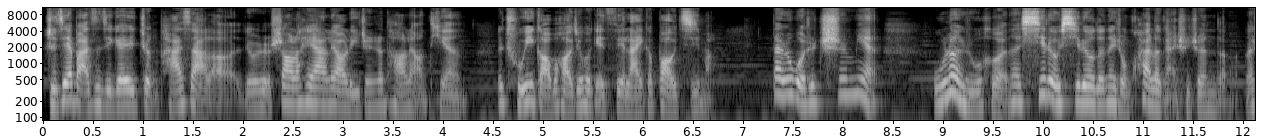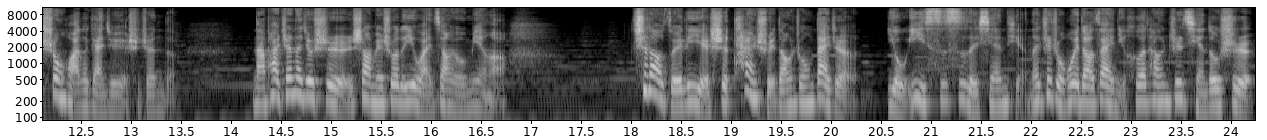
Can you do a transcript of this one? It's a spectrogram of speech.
直接把自己给整趴下了，就是烧了黑暗料理，整整躺了两天。那厨艺搞不好就会给自己来一个暴击嘛。但如果是吃面，无论如何，那吸溜吸溜的那种快乐感是真的，那顺滑的感觉也是真的。哪怕真的就是上面说的一碗酱油面啊，吃到嘴里也是碳水当中带着有一丝丝的鲜甜，那这种味道在你喝汤之前都是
